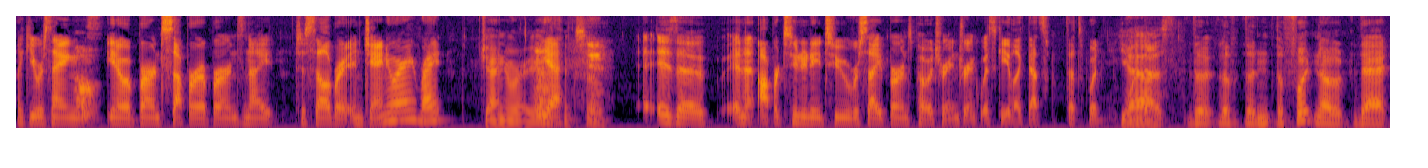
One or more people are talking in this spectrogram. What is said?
Like you were saying, Oh. you know, a Burns supper, a Burns night to celebrate in January, right? January, yeah, I Yeah. think so. Is a an opportunity to recite Burns poetry and drink whiskey. Like that's that's what one Yeah, does. the, the the the footnote that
